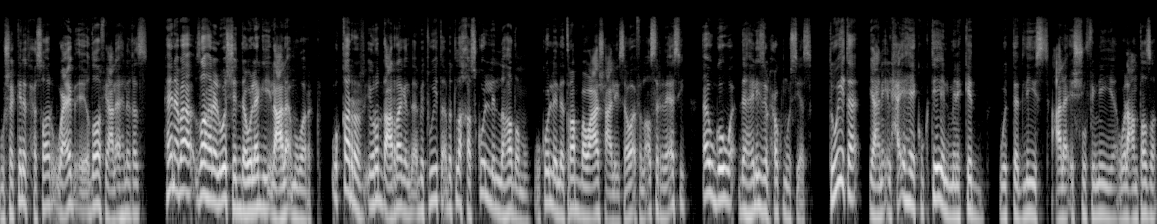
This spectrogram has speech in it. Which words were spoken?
وشكلت حصار وعبء إضافي على أهل غزة. هنا بقى ظهر الوش الدولجي لعلاء مبارك. وقرر يرد على الراجل ده بتويتة بتلخص كل اللي هضمه وكل اللي اتربى وعاش عليه سواء في القصر الرئاسي أو جوه دهاليز الحكم والسياسة. تويتة يعني الحقيقة هي كوكتيل من الكذب والتدليس على الشوفينية والعنطزة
